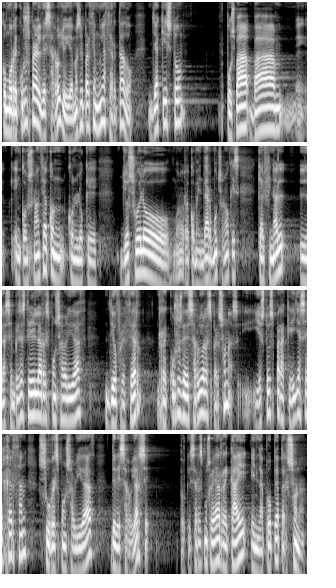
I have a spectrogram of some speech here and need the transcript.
como recursos para el desarrollo. Y además me parece muy acertado, ya que esto pues va, va eh, en consonancia con, lo que yo suelo recomendar mucho, ¿no? que es que al final las empresas tienen la responsabilidad de ofrecer recursos de desarrollo a las personas. Y esto es para que ellas ejerzan su responsabilidad de desarrollarse, porque esa responsabilidad recae en la propia persona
